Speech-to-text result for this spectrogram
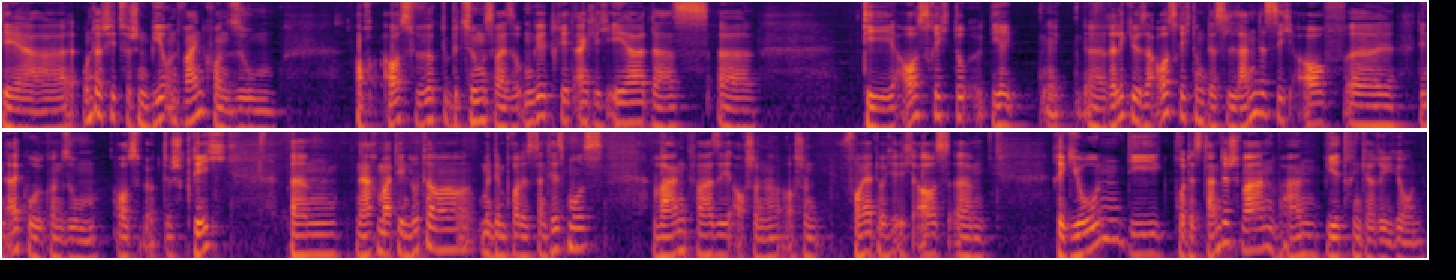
der Unterschied zwischen Bier- und Weinkonsum auch auswirkte, beziehungsweise umgedreht eigentlich eher, dass äh, die Ausrichtung, die äh, religiöse Ausrichtung des Landes sich auf äh, den Alkoholkonsum auswirkte. Sprich, ähm, nach Martin Luther mit dem Protestantismus waren quasi auch schon, auch schon vorher durchaus ähm, Regionen, die protestantisch waren, waren Biertrinkerregionen.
